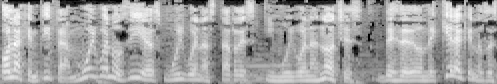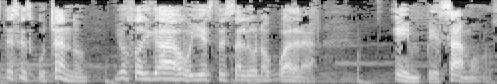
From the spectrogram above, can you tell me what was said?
Hola gentita, muy buenos días, muy buenas tardes y muy buenas noches. Desde donde quiera que nos estés escuchando, yo soy Gao y esto es Algo No Cuadra. Empezamos.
